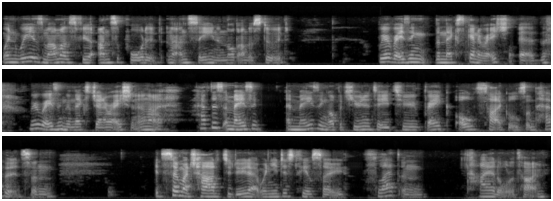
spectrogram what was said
when we as mamas feel unsupported and unseen and not understood. We're raising the next generation. Uh, we're raising the next generation, and I have this amazing amazing opportunity to break old cycles and habits and it's so much harder to do that when you just feel so flat and tired all the time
